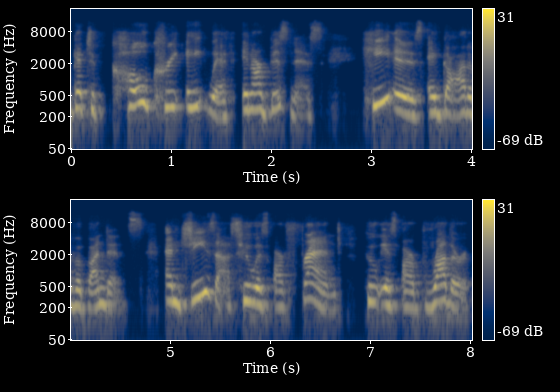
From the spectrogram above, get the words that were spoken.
get to co create with in our business. He is a God of abundance. And Jesus, who is our friend, who is our brother,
